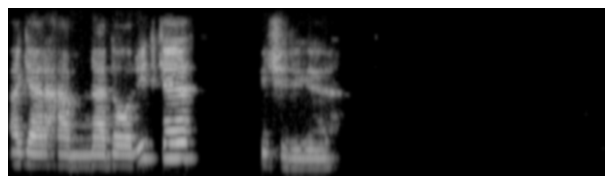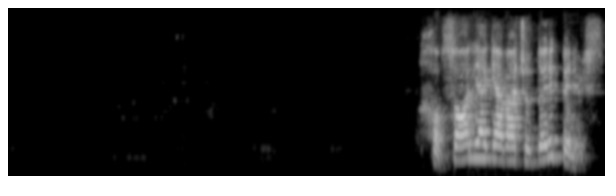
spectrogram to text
اگر هم ندارید که هیچی دیگه. خب سوالی اگر بچه دارید بنویسید.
